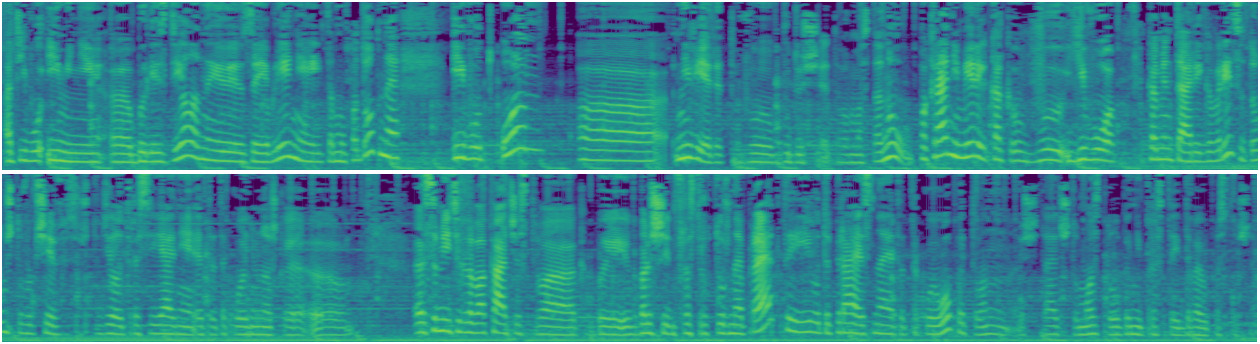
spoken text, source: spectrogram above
от его имени э, были сделаны, заявления и тому подобное. И вот он э, не верит в будущее этого моста. Ну, по крайней мере, как в его комментарии говорится о том, что вообще все, что делают россияне, это такое немножко э, сомнительного качества, как бы большие инфраструктурные проекты, и вот опираясь на этот такой опыт, он считает, что мост долго не простоит. Давай его послушаем.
